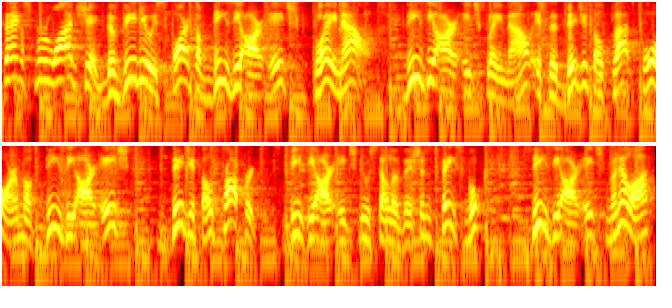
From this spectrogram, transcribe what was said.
Thanks for watching. The video is part of DZRH Play Now. DZRH Play Now is the digital platform of DZRH Digital Properties. DZRH News Television Facebook, DZRH Manila,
